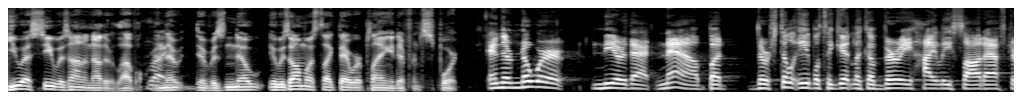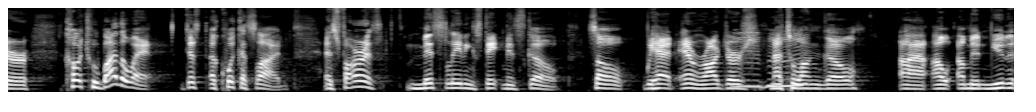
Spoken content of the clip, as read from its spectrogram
USC was on another level, Right. and there there was no. It was almost like they were playing a different sport. and they're nowhere near that now, but they're still able to get like a very highly sought after coach who by the way, just a quick aside. As far as misleading statements go, so we had Aaron Rodgers not too long ago. Uh, I, I'm immuni-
